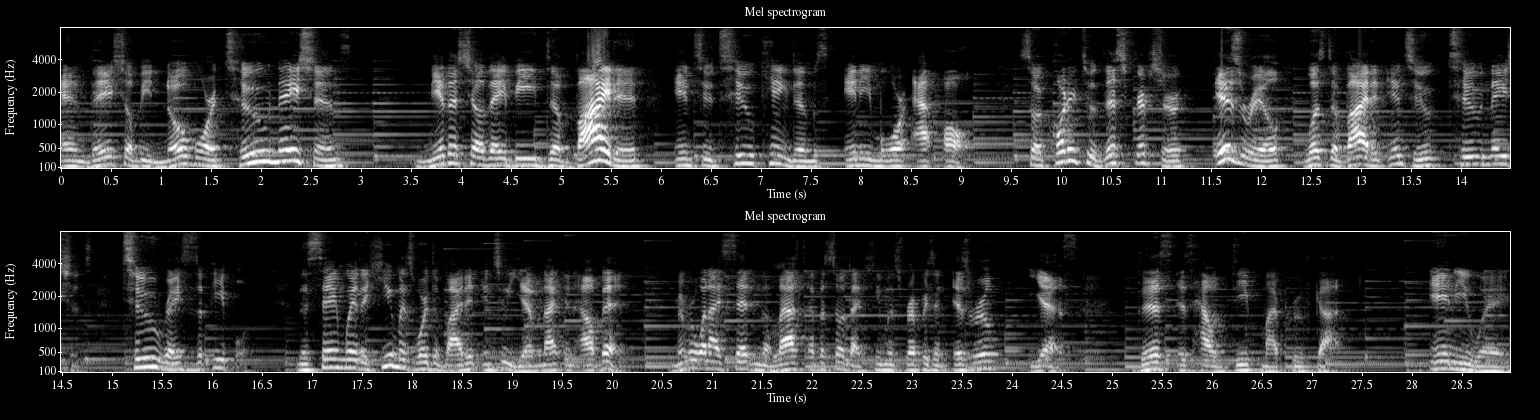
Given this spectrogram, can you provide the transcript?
And they shall be no more two nations, neither shall they be divided into two kingdoms any more at all. So, according to this scripture, Israel was divided into two nations, two races of people. The same way the humans were divided into Yevonite and Al Bhed. Remember when I said in the last episode that humans represent Israel? Yes, this is how deep my proof got. Anyway,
